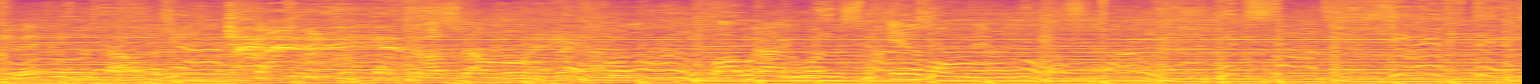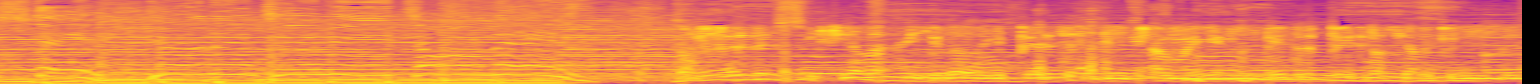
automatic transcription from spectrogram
je weet hoe betaald Dat was wel mooi. Wauw, we gaan gewoon helemaal nemen. Maar verder is Jelle een geweldige Peter en ik zou me geen betere Peter als Jelle kunnen vinden.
